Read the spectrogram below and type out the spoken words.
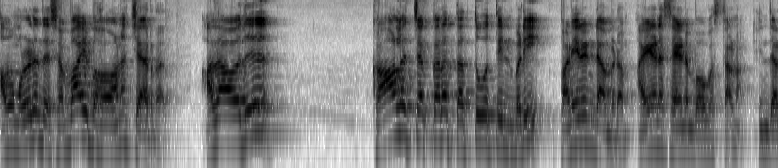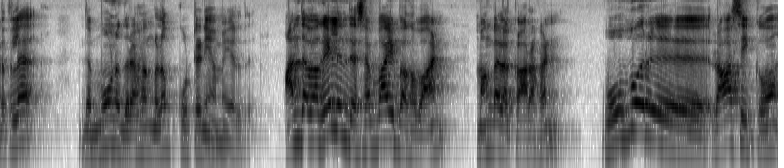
அவங்களோட இந்த செவ்வாய் பகவானும் சேர்றார். அதாவது காலச்சக்கர தத்துவத்தின்படி பனிரெண்டாம் இடம் அயன சயன போகஸ்தானம். இந்த இடத்துல இந்த மூணு கிரகங்களும் கூட்டணி அமையிறது. அந்த வகையில் இந்த செவ்வாய் பகவான் மங்களக்காரகன் ஒவ்வொரு ராசிக்கும்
